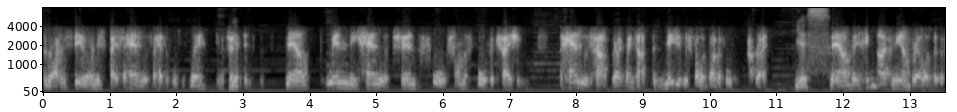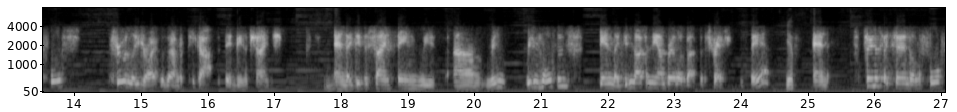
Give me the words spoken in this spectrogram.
the riders did, or in this case, the handlers. They had the horses led in the first yep. instance. Now, when the handler turned the horse on the fourth occasion, the handler's heart rate went up, immediately followed by the horse's heart rate. Yes. Now, they didn't open the umbrella, but the horse, through a lead rope, was able to pick up that there'd been a change. Mm. And they did the same thing with um, ridden, ridden horses. Again, they didn't open the umbrella, but the threat was there. Yep. And as soon as they turned on the fourth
